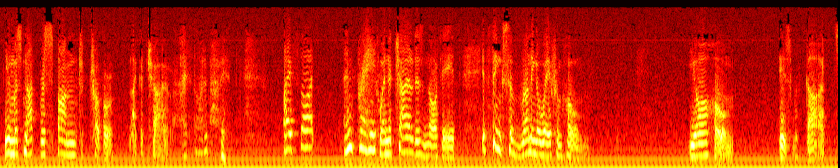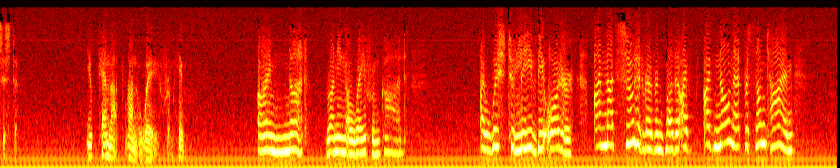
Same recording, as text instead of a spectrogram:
You must not respond to trouble like a child. I've thought about it. I've thought and prayed. When a child is naughty, it, it thinks of running away from home. Your home is with God, sister. You cannot run away from Him. I'm not running away from God. I wish to leave the order. I'm not suited, Reverend Mother. I've I've known that for some time.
